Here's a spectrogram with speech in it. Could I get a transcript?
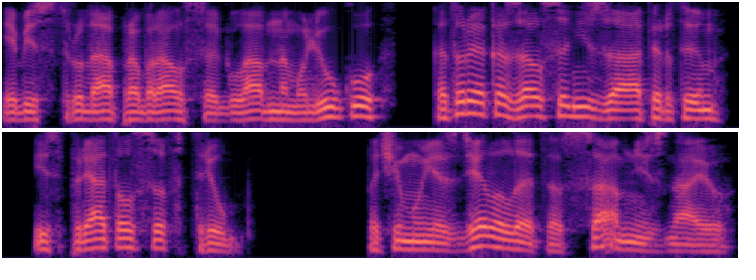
Я без труда пробрался к главному люку, который оказался незапертым, и спрятался в трюм. Почему я сделал это, сам не знаю.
